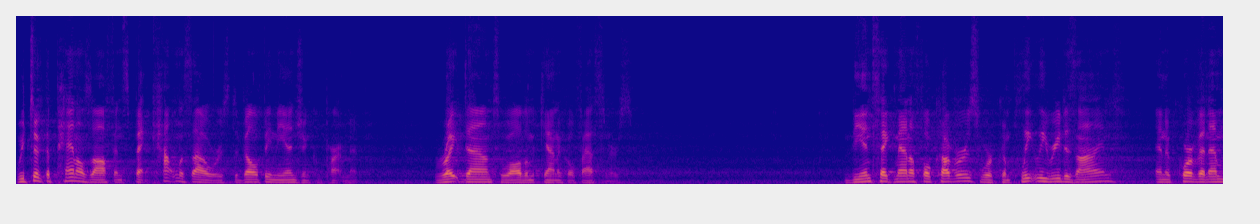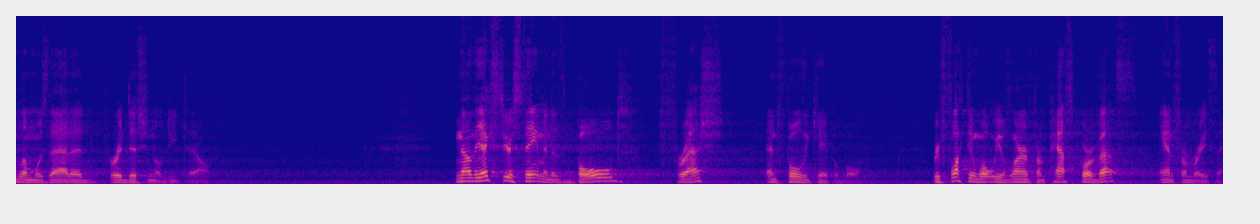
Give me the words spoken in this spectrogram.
We took the panels off and spent countless hours developing the engine compartment, right down to all the mechanical fasteners. The intake manifold covers were completely redesigned, and a Corvette emblem was added for additional detail. Now, the exterior statement is bold, fresh, and fully capable, reflecting what we have learned from past Corvettes and from racing.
